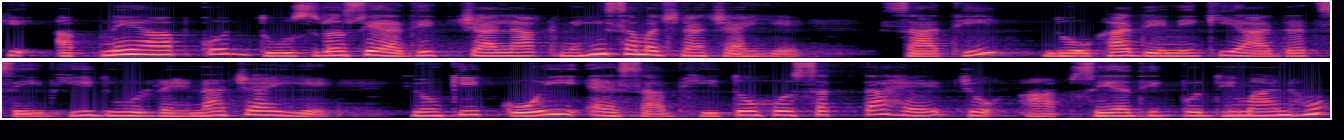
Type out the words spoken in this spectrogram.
कि अपने आप को दूसरों से अधिक चालाक नहीं समझना चाहिए। साथ ही धोखा देने की आदत से भी दूर रहना चाहिए, क्योंकि कोई ऐसा भी तो हो सकता है जो आपसे अधिक बुद्धिमान हो।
